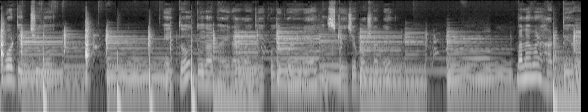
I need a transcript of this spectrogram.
ভোট ছিল। এই তো দোলা ভাইরা আমাকে কোলে করে নিয়ে এখন স্টেজে বসাবে। মানে আমার হাঁটতে হবে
